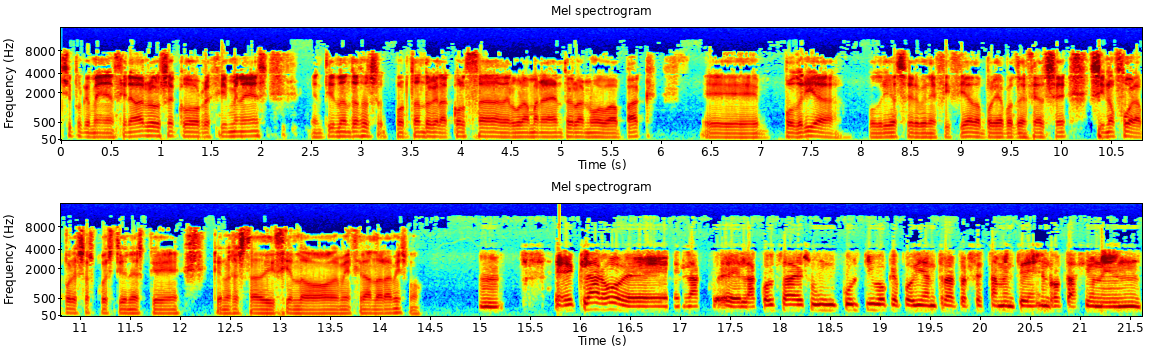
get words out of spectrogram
Sí, porque me mencionabas los ecoregímenes. Entiendo entonces, por tanto, que la colza, de alguna manera, dentro de la nueva PAC, eh, podría podría ser beneficiado, podría potenciarse, si no fuera por esas cuestiones que, que nos está diciendo, mencionando ahora mismo. Mm. Eh, claro, eh, la, eh, la, colza es un cultivo que podía entrar perfectamente en rotación en,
